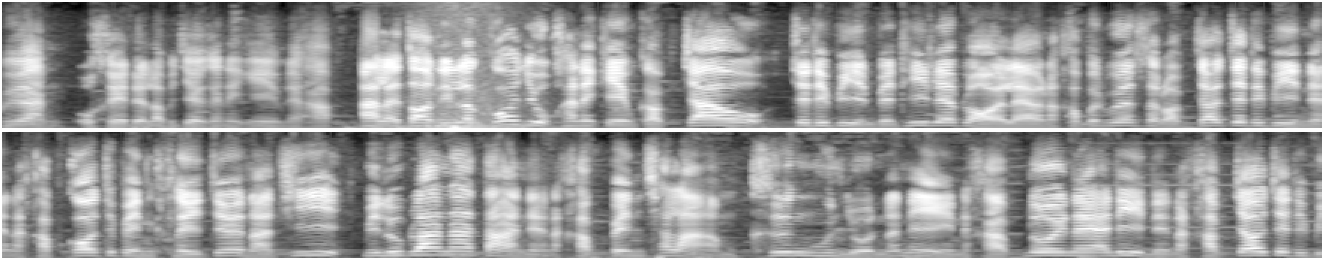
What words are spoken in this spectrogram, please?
เพื่อนๆโอเคเดี๋ยวเราไปเจอกันในเกมนะครับอะและตอนนี้เราก็อยู่ภายในเกมกับเจ้า JTB เป็นที่เรียบร้อยแล้วนะครับเพื่อนๆสำหรับเจ้า JTB เนี่ยนะครับก็จะเป็นครีเจอร์นะที่มีรูปร่างหน้าตาเนี่ยนะครับเป็นฉลามครึ่งหุ่นยนต์นั่นเองนะครับโดยในอดีตเนี่ยนะครับเจ้า JTB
